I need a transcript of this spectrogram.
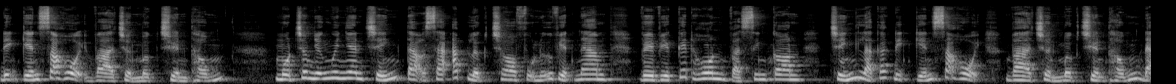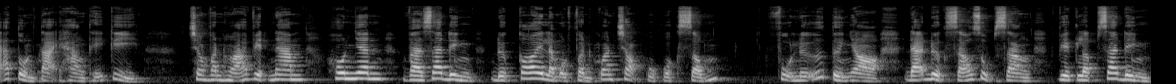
Định kiến xã hội và chuẩn mực truyền thống một trong những nguyên nhân chính tạo ra áp lực cho phụ nữ Việt Nam về việc kết hôn và sinh con chính là các định kiến xã hội và chuẩn mực truyền thống đã tồn tại hàng thế kỷ. Trong văn hóa Việt Nam, hôn nhân và gia đình được coi là một phần quan trọng của cuộc sống. Phụ nữ từ nhỏ đã được giáo dục rằng việc lập gia đình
